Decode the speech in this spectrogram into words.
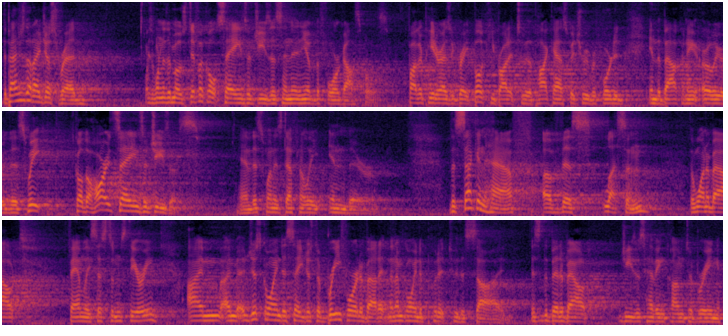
The passage that I just read is one of the most difficult sayings of Jesus in any of the four Gospels. Father Peter has a great book. He brought it to the podcast, which we recorded in the balcony earlier this week. It's called The Hard Sayings of Jesus. And this one is definitely in there. The second half of this lesson, the one about family systems theory, I'm, I'm just going to say just a brief word about it, and then I'm going to put it to the side. This is the bit about Jesus having come to bring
